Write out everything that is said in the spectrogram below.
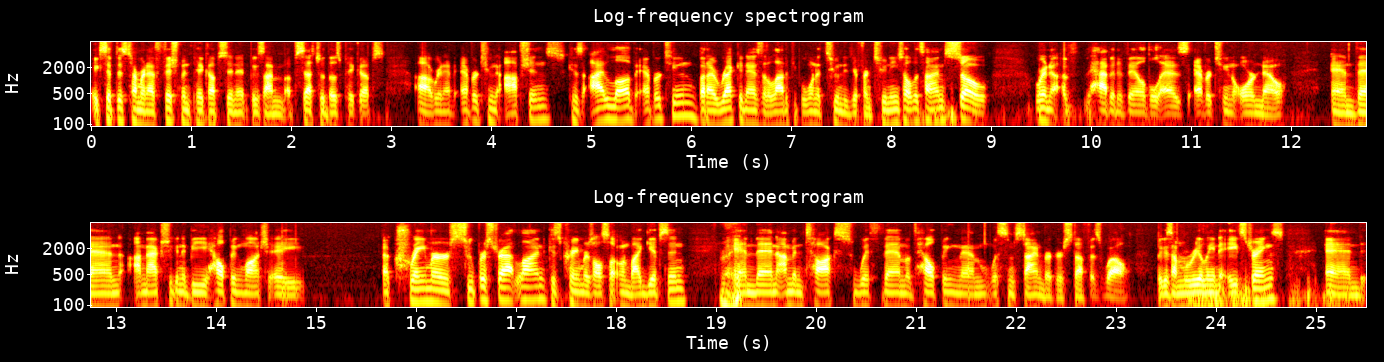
except this time we're gonna have Fishman pickups in it because I'm obsessed with those pickups. Uh, we're gonna have Evertune options because I love Evertune, but I recognize that a lot of people want to tune to different tunings all the time. So we're gonna have it available as Evertune or no. And then I'm actually gonna be helping launch a a Kramer Super Strat line because Kramer is also owned by Gibson. Right. And then I'm in talks with them of helping them with some Steinberger stuff as well because I'm really into eight strings and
